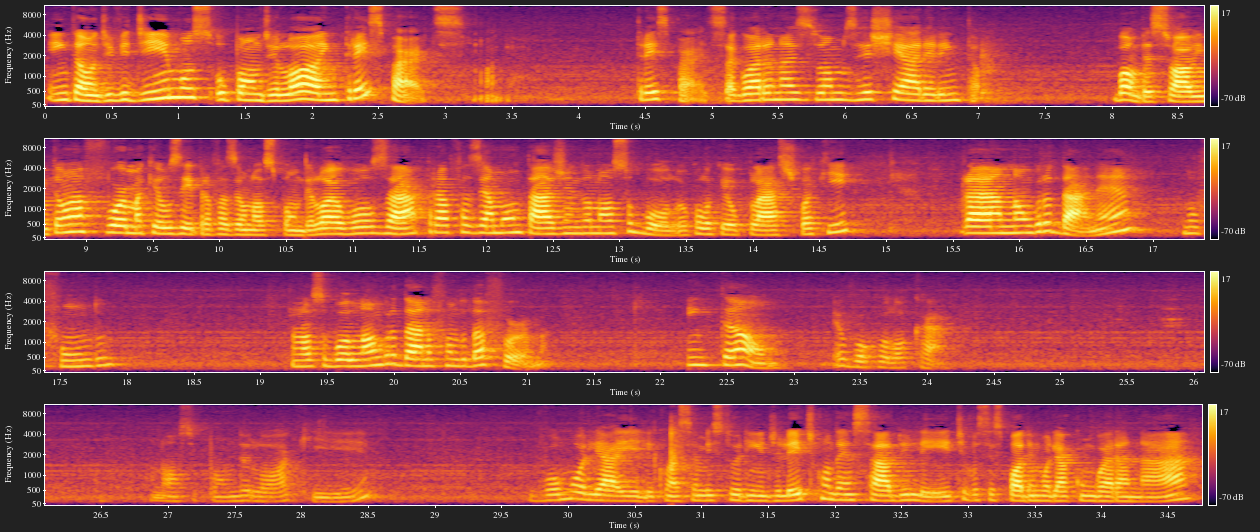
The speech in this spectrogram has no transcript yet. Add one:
Então, dividimos o pão de ló em três partes. Olha, três partes. Agora nós vamos rechear ele então. Bom, pessoal, então a forma que eu usei para fazer o nosso pão de ló, eu vou usar para fazer a montagem do nosso bolo. Eu coloquei o plástico aqui para não grudar, né? No fundo, para o nosso bolo não grudar no fundo da forma. Então, eu vou colocar o nosso pão de ló aqui. Vou molhar ele com essa misturinha de leite condensado e leite. Vocês podem molhar com guaraná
